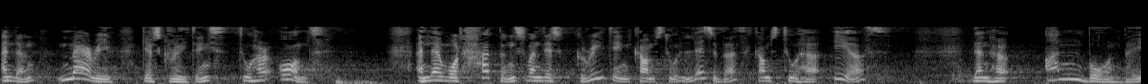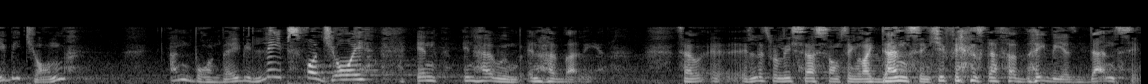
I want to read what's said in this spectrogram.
and then Mary gives greetings to her aunt. And then what happens when this greeting comes to Elizabeth, comes to her ears, then her unborn baby, John, unborn baby, leaps for joy in, in her womb, in her belly. So it, it literally says something like dancing. She feels that her baby is dancing.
